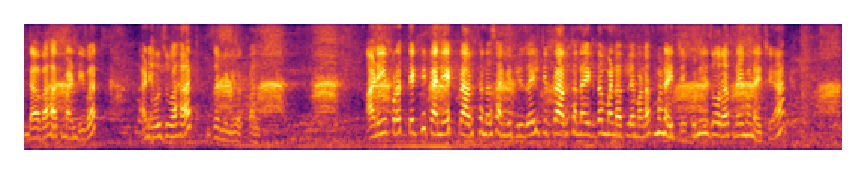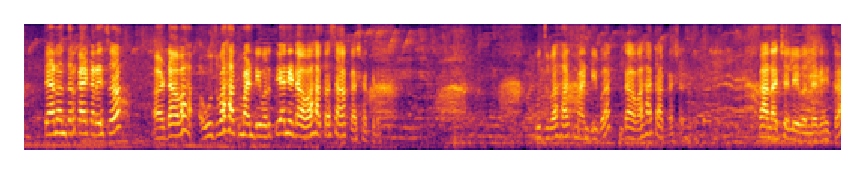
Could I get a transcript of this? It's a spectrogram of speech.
डावा हात मांडीवर आणि उजवा हात जमिनीवर पालता. आणि प्रत्येक ठिकाणी एक प्रार्थना सांगितली जाईल. ती प्रार्थना एकदम मनातल्या मनात म्हणायची. कुणीही जोरात नाही म्हणायची हा? त्यानंतर काय करायचं? डावा उजवा हात मांडीवरती आणि डावा हात असा आकाशाकडे. उजवा हात मांडीवर डावा हात आकाशाकडे कानाच्या लेवलला घ्यायचा.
